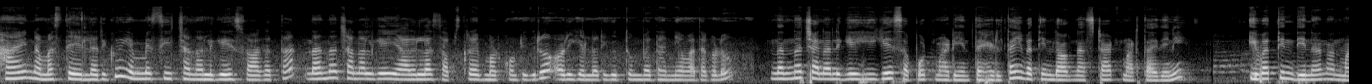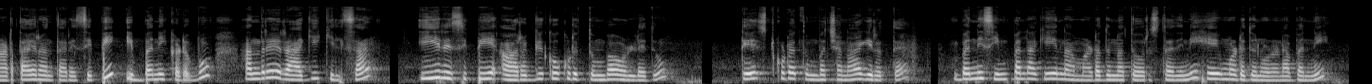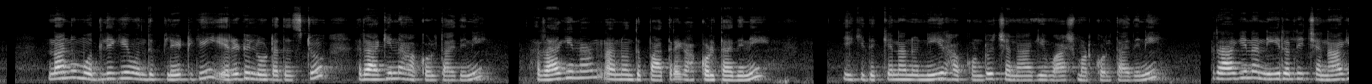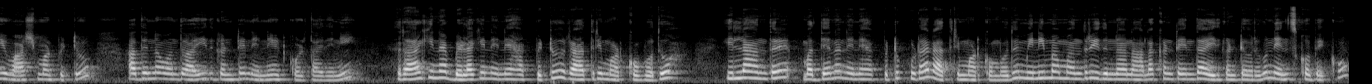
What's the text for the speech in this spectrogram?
Hi, ನಮಸ್ತೆ ಎಲ್ಲರಿಗೂ M S C ಚಾನಲ್ಗೆ ಸ್ವಾಗತ. ನನ್ನ ಚಾನಲ್ಗೆ ಯಾರೆಲ್ಲ ಸಬ್ಸ್ಕ್ರೈಬ್ ಮಾಡ್ಕೊಂಡಿದ್ರು ಅವರಿಗೆಲ್ಲರಿಗೂ ತುಂಬ ಧನ್ಯವಾದಗಳು. ನನ್ನ ಚಾನಲ್ಗೆ ಹೀಗೆ ಸಪೋರ್ಟ್ ಮಾಡಿ ಅಂತ ಹೇಳ್ತಾ ಇವತ್ತಿನ ಲಾಗ್ನ ಸ್ಟಾರ್ಟ್ ಮಾಡ್ತಾ ಇದ್ದೀನಿ. ಇವತ್ತಿನ ದಿನ ನಾನು ಮಾಡ್ತಾ ಇರೋಂಥ ರೆಸಿಪಿ ಇಬ್ಬನಿ ಕಡುಬು, ಅಂದರೆ ರಾಗಿ ಕಿಲ್ಸ. ಈ ರೆಸಿಪಿ ಆರೋಗ್ಯಕ್ಕೂ ಕೂಡ ತುಂಬ ಒಳ್ಳೆಯದು ಟೇಸ್ಟ್ ಕೂಡ ತುಂಬ ಚೆನ್ನಾಗಿರುತ್ತೆ. ಬನ್ನಿ, ಸಿಂಪಲ್ಲಾಗಿ ನಾನು ಮಾಡೋದನ್ನು ತೋರಿಸ್ತಾ ಇದ್ದೀನಿ. ಹೇಗೆ ಮಾಡೋದು ನೋಡೋಣ, ಬನ್ನಿ. ನಾನು ಮೊದಲಿಗೆ ಒಂದು ಪ್ಲೇಟ್ಗೆ ಎರಡು ಲೋಟದಷ್ಟು ರಾಗಿನ ಹಾಕ್ಕೊಳ್ತಾ ಇದ್ದೀನಿ. ರಾಗಿನ ನಾನೊಂದು ಪಾತ್ರೆಗೆ ಹಾಕ್ಕೊಳ್ತಾ ಇದ್ದೀನಿ. ಈಗ ಇದಕ್ಕೆ ನಾನು ನೀರು ಹಾಕ್ಕೊಂಡು ಚೆನ್ನಾಗಿ ವಾಶ್ ಮಾಡ್ಕೊಳ್ತಾ ಇದ್ದೀನಿ. ರಾಗಿನ ನೀರಲ್ಲಿ ಚೆನ್ನಾಗಿ ವಾಶ್ ಮಾಡಿಬಿಟ್ಟು ಅದನ್ನು ಒಂದು ಐದು ಗಂಟೆ ನೆನೆ ಇಟ್ಕೊಳ್ತಾ ಇದ್ದೀನಿ. ರಾಗಿನ ಬೆಳಗ್ಗೆ ನೆನೆ ಹಾಕಿಬಿಟ್ಟು ರಾತ್ರಿ ಮಾಡ್ಕೋಬೋದು. ಇಲ್ಲ ಅಂದರೆ ಮಧ್ಯಾಹ್ನ ನೆನೆ ಹಾಕಿಬಿಟ್ಟು ಕೂಡ ರಾತ್ರಿ ಮಾಡ್ಕೊಬೋದು. ಮಿನಿಮಮ್ ಅಂದರೆ ಇದನ್ನು ನಾಲ್ಕು ಗಂಟೆಯಿಂದ ಐದು ಗಂಟೆವರೆಗೂ ನೆನೆಸ್ಕೋಬೇಕು.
